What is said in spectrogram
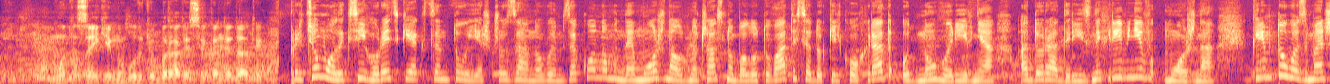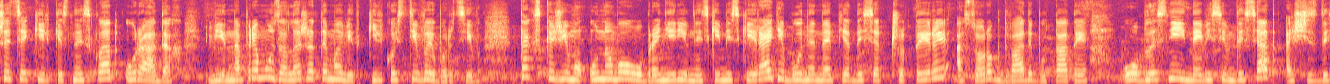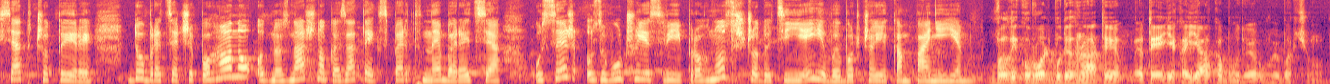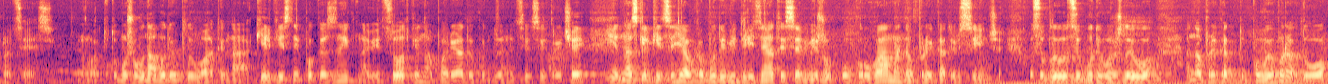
за якими будуть обиратися кандидати. При цьому Олексій Горецький акцентує, що за новим законом не можна одночасно балотуватися до кількох рад одного рівня, а до рад різних рівнів можна. Крім того, зменшиться кількісний склад у радах. Він напряму залежатиме від кількості виборців. Так, скажімо, у новообраній Рівненській міській раді буде не 54, а 42 депутати. У обласній не 80, а 64. Добре це чи погано, однозначно казати експерт не береться. Усе ж озвучує свій прогноз щодо цієї виборчої кампанії. Велику роль буде грати те, яка явка буде у виборчому процесі. От, тому що вона буде впливати на кількісний показник, на відсотки, на порядок цих всіх речей, і наскільки ця явка буде відрізнятися між округами, наприклад, і все інше. Особливо це буде важливо, наприклад, по виборах до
